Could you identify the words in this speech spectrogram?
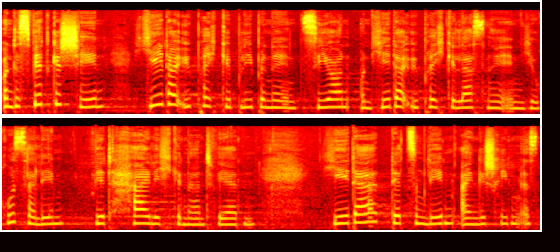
Und es wird geschehen, jeder übriggebliebene in Zion und jeder übriggelassene in Jerusalem wird heilig genannt werden. Jeder, der zum Leben eingeschrieben ist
